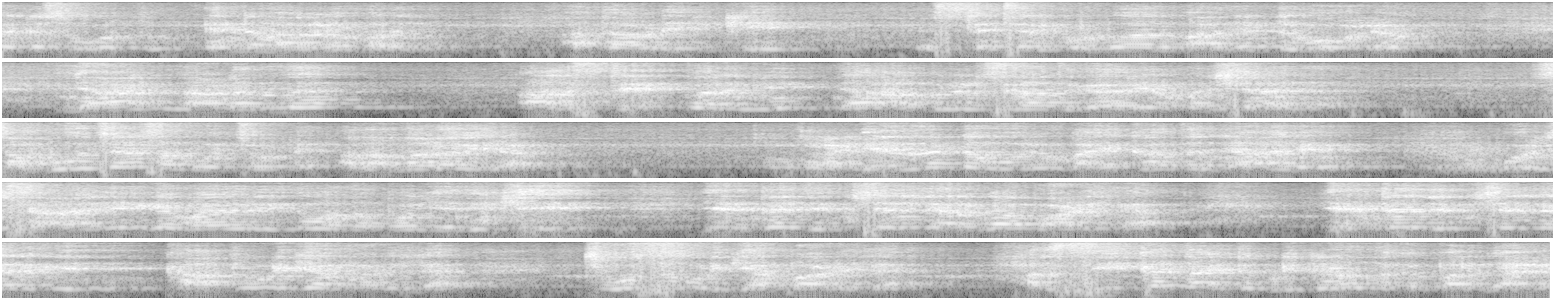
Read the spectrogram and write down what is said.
വൈഫും എന്റെ സുഹൃത്തും എന്റെ മകളും പറഞ്ഞു അത് അവിടെ ഇരിക്കെ. സ്ട്രെച്ചറിൽ കൊണ്ടുപോകാൻ പറഞ്ഞിട്ട് പോലും ഞാൻ നടന്ന് ആ സ്റ്റെപ്പ് ഇറങ്ങി ഞാൻ ആംബുലൻസിനകത്ത് കയറിയ മനുഷ്യനാണ് സംഭവിച്ചാൽ സംഭവിച്ചോട്ടെ. അത് അമ്മയുടെ കയ്യിലാണ് എന്നിട്ട് പോലും ഭയക്കാത്ത ഞാൻ ഒരു ശാരീരികമായ ഒരു ഇത് വന്നപ്പോൾ എനിക്ക് എന്റെ ജംഗ്ഷനിൽ ഇറങ്ങാൻ പാടില്ല. എന്റെ ജംഗ്ഷനിൽ ഇറങ്ങി കാപ്പി കുടിക്കാൻ പാടില്ല ജ്യൂസ് കുടിക്കാൻ പാടില്ല. അത് സീക്രട്ടായിട്ട് കുടിക്കണം എന്നൊക്കെ പറഞ്ഞാൽ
